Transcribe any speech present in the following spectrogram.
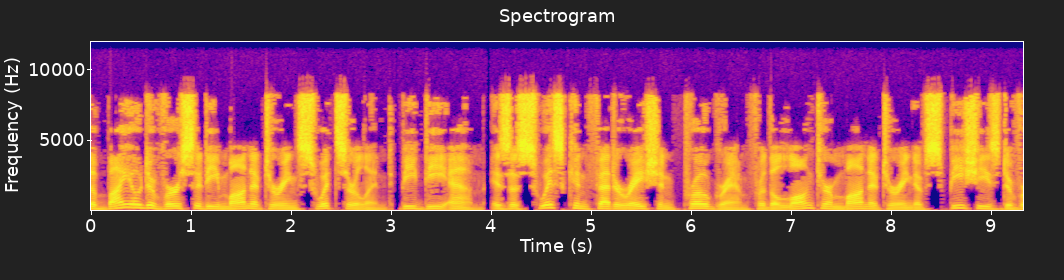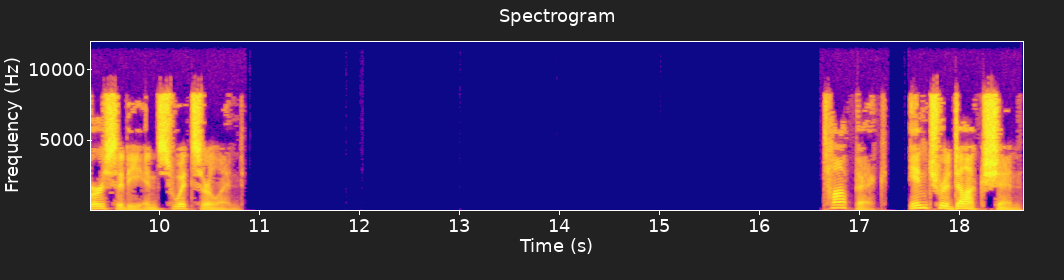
The Biodiversity Monitoring Switzerland (BDM) is a Swiss Confederation program for the long-term monitoring of species diversity in Switzerland. Topic: Introduction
